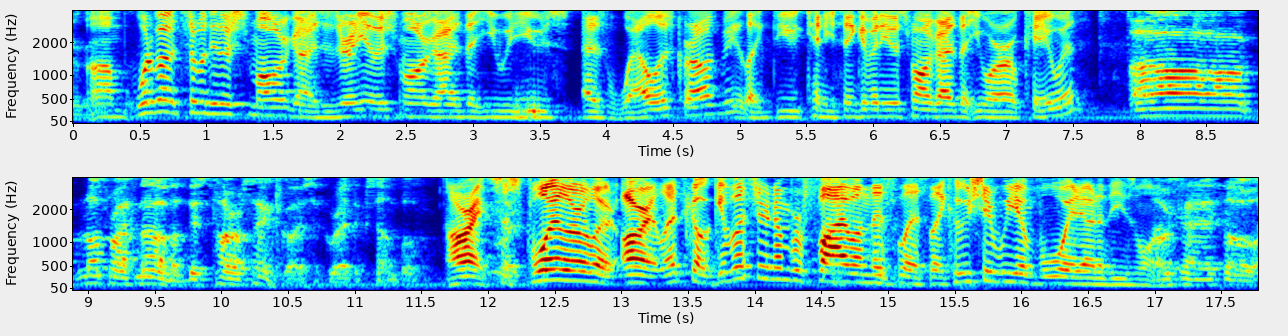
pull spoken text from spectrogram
Okay. Um, what about some of the other smaller guys? Is there any other smaller guys that you would use as well as Crosby? Like, do you can you think of any of the smaller guys that you are okay with? Uh, not right now, but this Tarasenko is a great example. All right, so Like- spoiler alert. All right, let's go. Give us your number five on this list. Like, who should we avoid out of these ones? Okay, so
